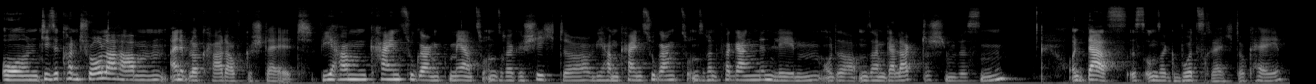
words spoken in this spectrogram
Und diese Controller haben eine Blockade aufgestellt. Wir haben keinen Zugang mehr zu unserer Geschichte. Wir haben keinen Zugang zu unseren vergangenen Leben oder unserem galaktischen Wissen. Und das ist unser Geburtsrecht, okay?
